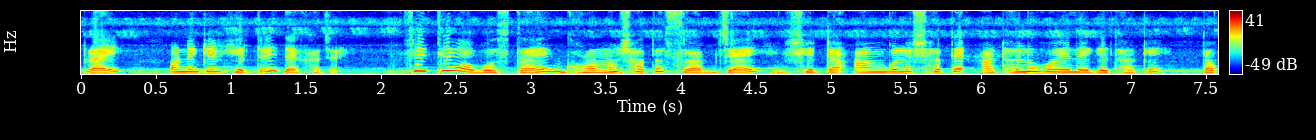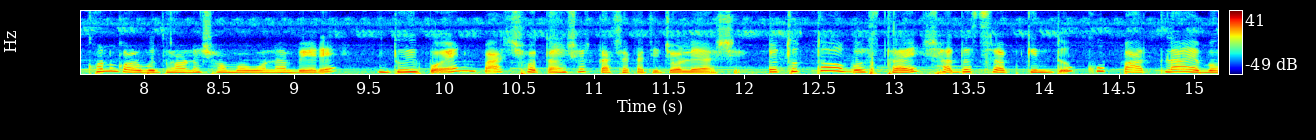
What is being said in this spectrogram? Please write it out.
প্রায় অনেকের ক্ষেত্রেই দেখা যায়। তৃতীয় অবস্থায় ঘন সাদা স্রাব যায়, সেটা আঙ্গুলের সাথে আঠালো হয়ে লেগে থাকে, তখন গর্ভধারণের সম্ভাবনা বেড়ে দুই পয়েন্ট পাঁচ শতাংশের কাছাকাছি চলে আসে। চতুর্থ অবস্থায় সাদা স্রাব কিন্তু খুব পাতলা এবং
